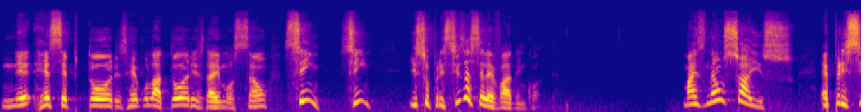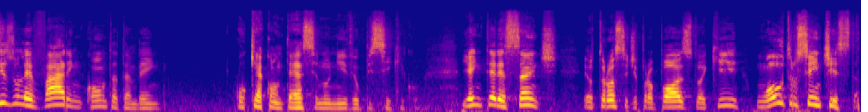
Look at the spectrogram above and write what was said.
ne receptores, reguladores da emoção. Sim, sim, isso precisa ser levado em conta. Mas não só isso. É preciso levar em conta também o que acontece no nível psíquico. E é interessante eu trouxe de propósito aqui um outro cientista.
